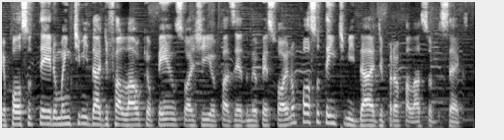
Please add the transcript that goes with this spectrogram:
Eu posso ter uma intimidade de falar o que eu penso, agir, fazer do meu pessoal. Eu não posso ter intimidade para falar sobre sexo.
